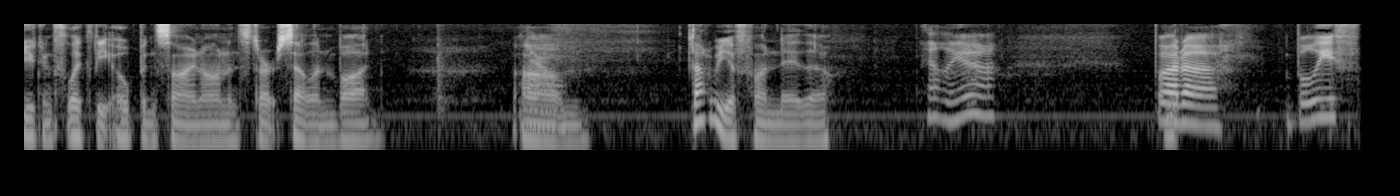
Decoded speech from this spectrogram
you can flick the open sign on and start selling bud. Yeah. Um, that'll be a fun day though. Hell yeah. But uh, BeLeaf,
